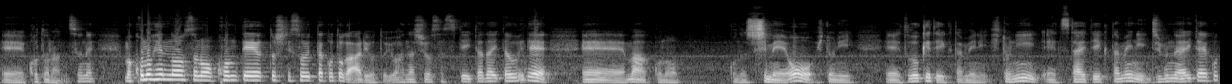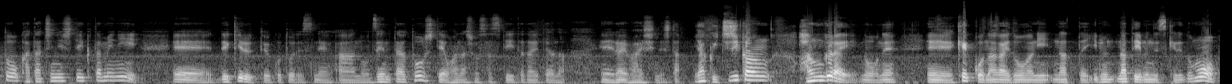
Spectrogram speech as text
えー、ことなんですよね。まあ、この辺のその根底としてそういったことがあるよという話をさせていただいた上で、えー、まあこのこの使命を人に、届けていくために人に、伝えていくために自分のやりたいことを形にしていくために、えできるということをですね。あの全体を通してお話をさせていただいたような、えライブ配信でした。約1時間半ぐらいのね、え結構長い動画になっているなっているんですけれども、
